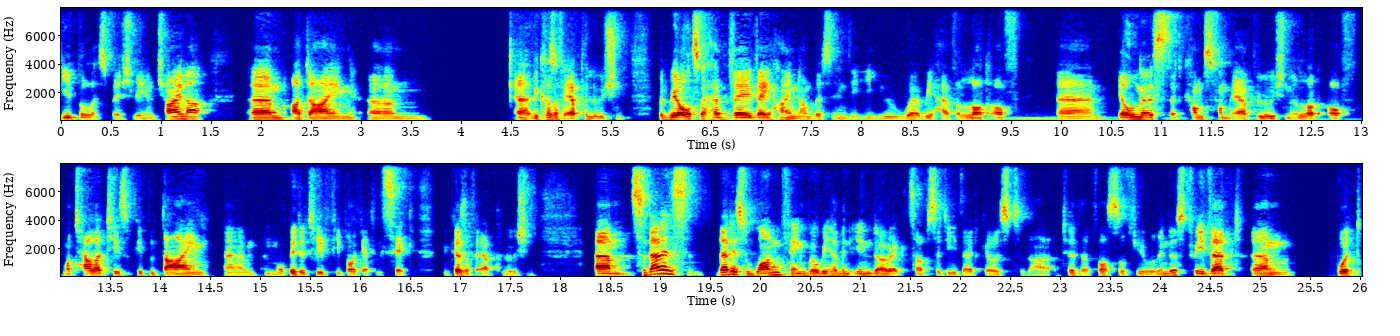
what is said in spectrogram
people, especially in China, um, are dying um, uh, because of air pollution. But we also have very, very high numbers in the EU where we have a lot of um, illness that comes from air pollution, a lot of mortalities, people dying, um, and morbidity, people are getting sick because of air pollution. Um, so that is that is one thing where we have an indirect subsidy that goes to the to the fossil fuel industry that um, would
